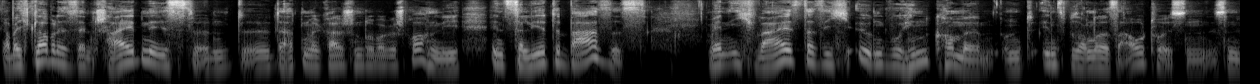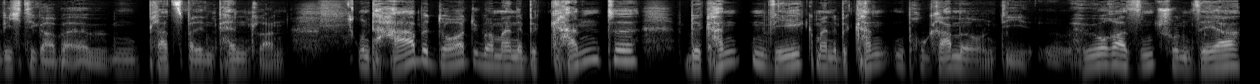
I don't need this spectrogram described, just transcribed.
Aber ich glaube, das Entscheidende ist, und äh, da hatten wir gerade schon drüber gesprochen, die installierte Basis. Wenn ich weiß, dass ich irgendwo hinkomme und insbesondere das Auto ist ein, ist ein wichtiger äh, Platz bei den Pendlern und habe dort über meine bekannte, bekannten Weg, meine bekannten Programme und die Hörer sind schon sehr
